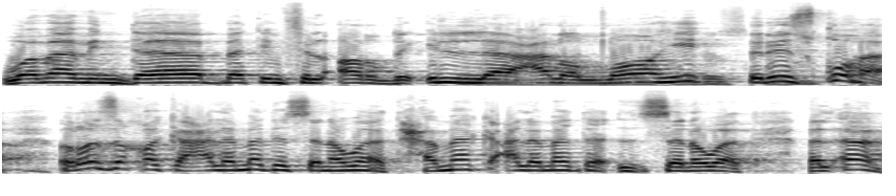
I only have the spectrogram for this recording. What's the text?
وما من دابة في الأرض إلا على الله رزقها. رزقك على مدى سنوات حماك على مدى سنوات. الآن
